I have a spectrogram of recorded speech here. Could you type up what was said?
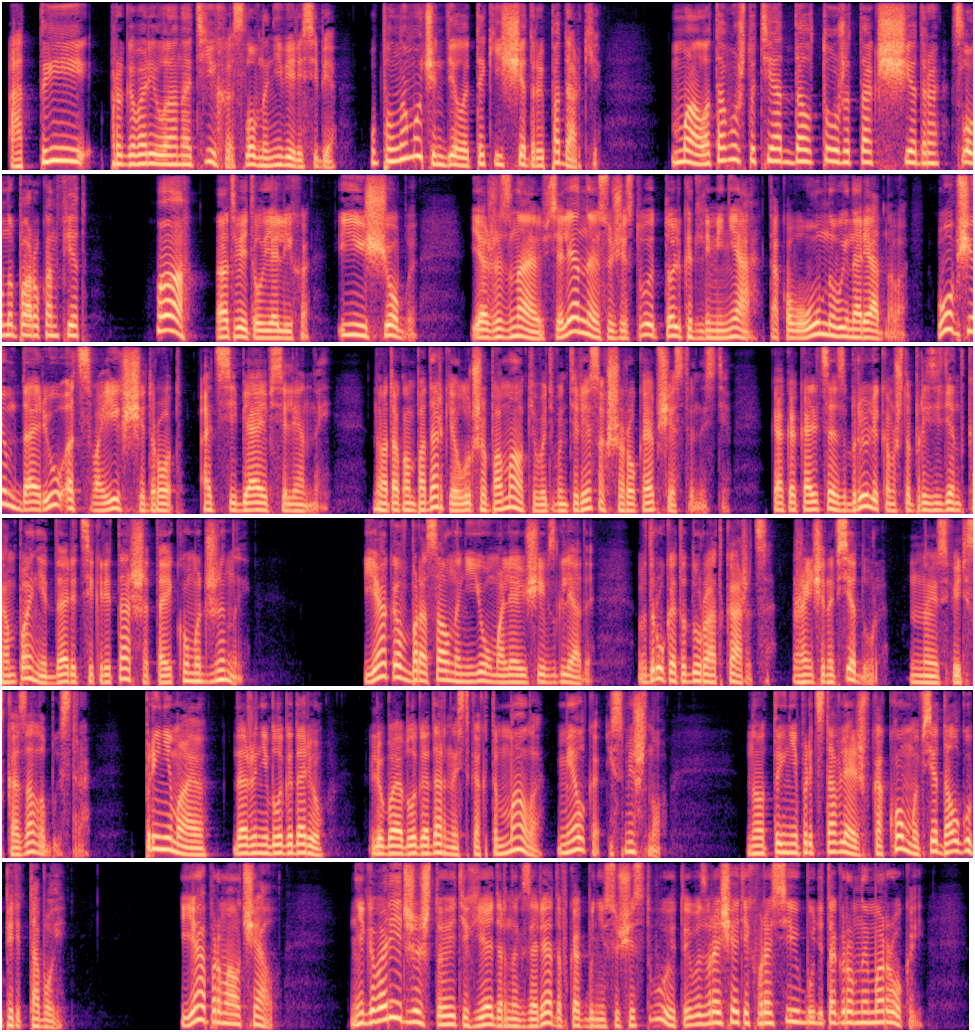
«А ты...» — проговорила она тихо, словно не веря себе уполномочен делать такие щедрые подарки. Мало того, что тебе отдал тоже так щедро, словно пару конфет. «А!» — ответил я лихо. «И еще бы! Я же знаю, Вселенная существует только для меня, такого умного и нарядного. В общем, дарю от своих щедрот, от себя и Вселенной. Но о таком подарке лучше помалкивать в интересах широкой общественности, как о кольце с брюликом, что президент компании дарит секретарше тайком от жены. Яков бросал на нее умоляющие взгляды. Вдруг эта дура откажется. Женщины все дуры. Но Эсфирь сказала быстро. «Принимаю, даже не благодарю. Любая благодарность как-то мало, мелко и смешно. Но ты не представляешь, в каком мы все долгу перед тобой». Я промолчал. Не говорить же, что этих ядерных зарядов как бы не существует, и возвращать их в Россию будет огромной морокой.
